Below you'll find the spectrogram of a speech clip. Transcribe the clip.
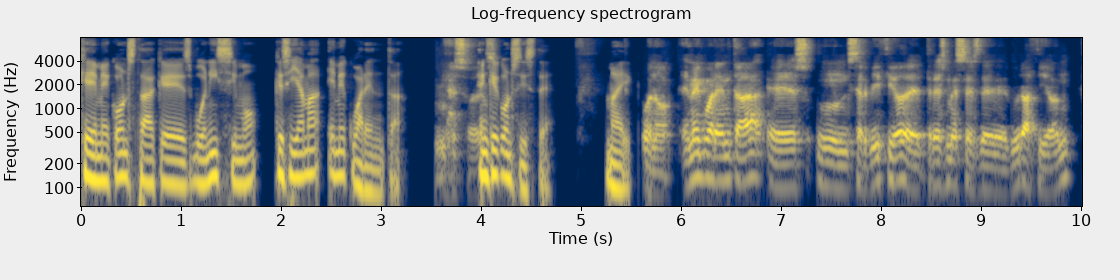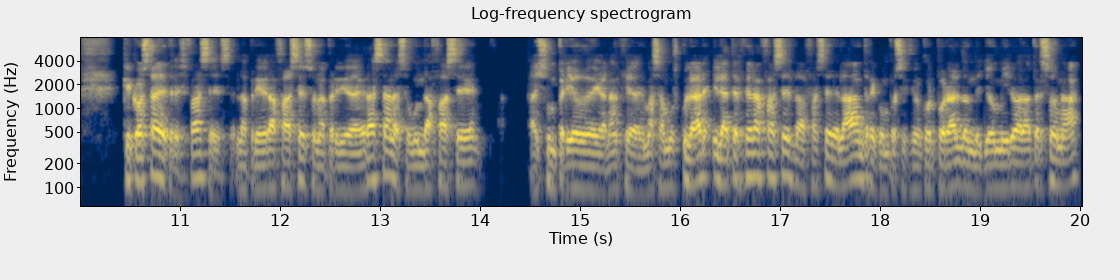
que me consta que es buenísimo, que se llama M40. Eso es. ¿En qué consiste? Mike. Bueno, M40 es un servicio de tres meses de duración que consta de tres fases. La primera fase es una pérdida de grasa, la segunda fase es un periodo de ganancia de masa muscular y la tercera fase es la fase de la recomposición corporal donde yo miro a la persona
